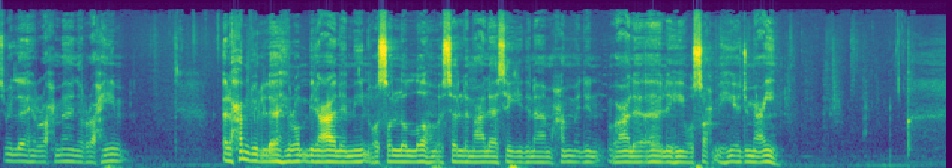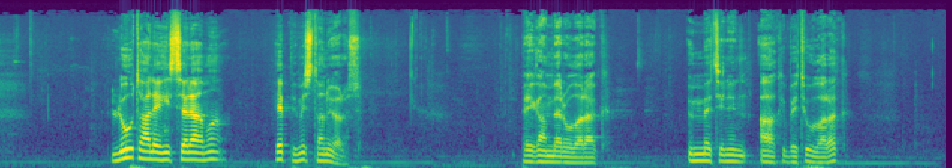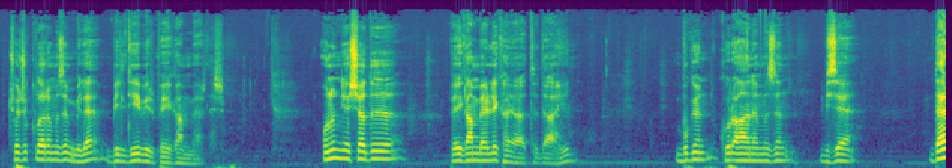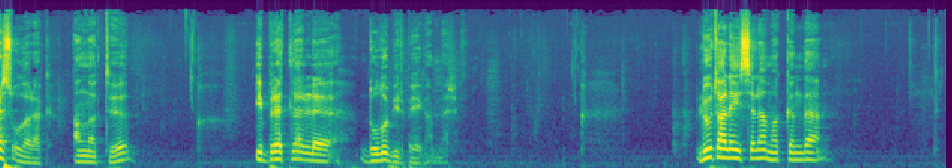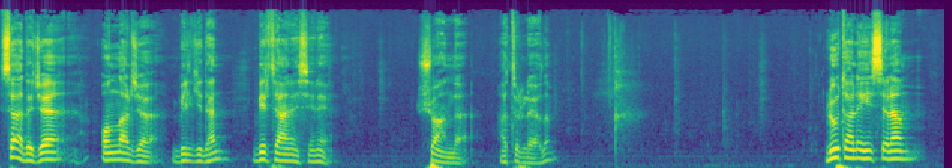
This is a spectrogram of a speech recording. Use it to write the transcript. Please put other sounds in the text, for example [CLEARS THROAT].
Bismillahirrahmanirrahim. Elhamdülillahi Rabbil alemin ve sallallahu ve sellem ala seyyidina Muhammedin ve ala alihi ve sahbihi ecma'in. Lut aleyhisselamı hepimiz tanıyoruz. Peygamber olarak, ümmetinin akıbeti olarak, çocuklarımızın bile bildiği bir peygamberdir. Onun yaşadığı peygamberlik hayatı dahil, bugün Kur'an'ımızın bize ders olarak anlattığı ibretlerle dolu bir peygamber. Lut aleyhisselam hakkında sadece onlarca bilgiden bir tanesini şu anda hatırlayalım. Lut aleyhisselam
